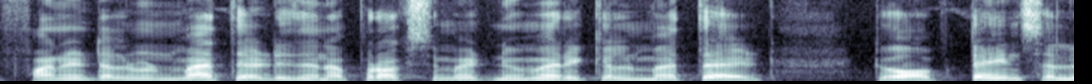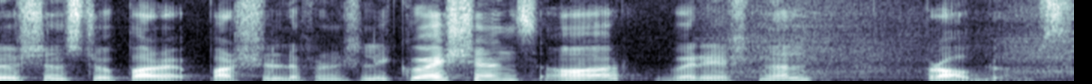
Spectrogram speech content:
finite element method is an approximate numerical method to obtain solutions to par partial differential equations or variational problems.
